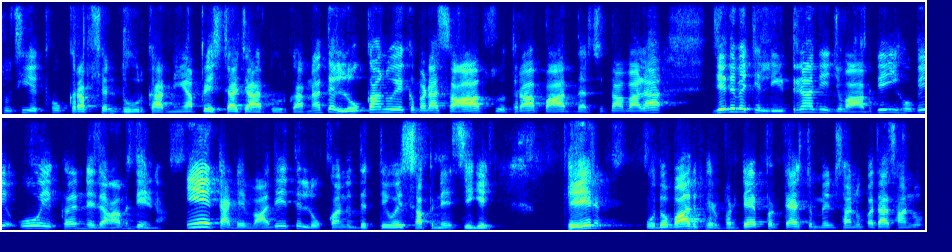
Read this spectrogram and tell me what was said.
ਤੁਸੀਂ ਇੱਥੋਂ ਕਰਪਸ਼ਨ ਦੂਰ ਕਰਨੀ ਆ, ਭ੍ਰਿਸ਼ਟਾਚਾਰ ਦੂਰ ਕਰਨਾ ਤੇ ਲੋਕਾਂ ਨੂੰ ਇੱਕ ਬੜਾ ਸਾਫ਼ ਸੁਥਰਾ ਪਾਰਦਰਸ਼ਤਾ ਵਾਲਾ ਜਿਹਦੇ ਵਿੱਚ ਲੀਡਰਾਂ ਦੀ ਜਵਾਬਦੇਹੀ ਹੋਵੇ, ਉਹ ਇੱਕ ਨਿਜ਼ਾਮ ਦੇਣਾ। ਇਹ ਤੁਹਾਡੇ ਵਾਅਦੇ ਤੇ ਲੋਕਾਂ ਨੂੰ ਦਿੱਤੇ ਹੋਏ ਸੁਪਨੇ ਸੀਗੇ। ਫਿਰ ਉਦੋਂ ਬਾਅਦ ਫਿਰ ਵੱਡੇ ਪ੍ਰੋਟੈਸਟ ਮੈਂ ਸਾਨੂੰ ਪਤਾ, ਸਾਨੂੰ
